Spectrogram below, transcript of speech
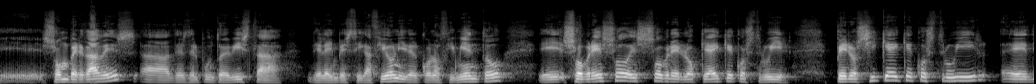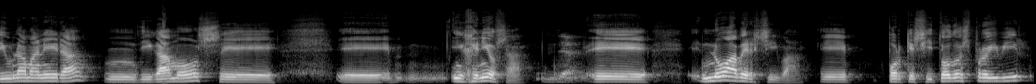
eh, son verdades uh, desde el punto de vista de la investigación y del conocimiento, eh, sobre eso es sobre lo que hay que construir. Pero sí que hay que construir eh, de una manera, mm, digamos, ingeniosa, no aversiva, porque si todo es prohibir,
